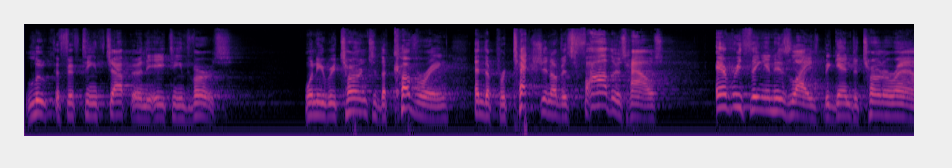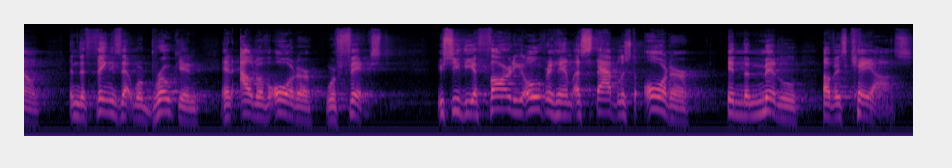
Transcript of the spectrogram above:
Luke, the 15th chapter, and the 18th verse. When he returned to the covering and the protection of his father's house, everything in his life began to turn around and the things that were broken and out of order were fixed. You see, the authority over him established order in the middle of his chaos.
